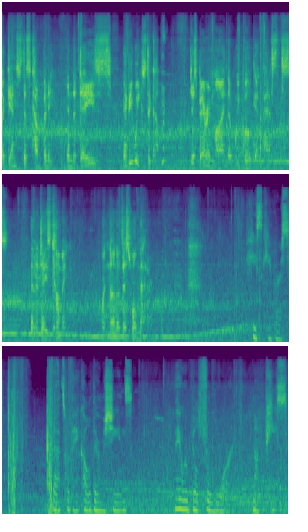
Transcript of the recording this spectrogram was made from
against this company in the days, maybe weeks to come, just bear in mind that we will get past this. That a day's coming when none of this will matter. Peacekeepers. That's what they called their machines. They were built for war, not peace.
